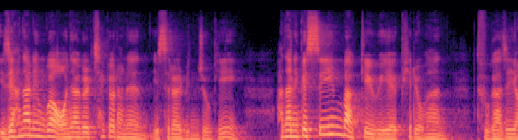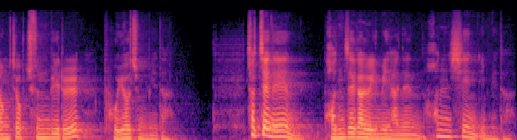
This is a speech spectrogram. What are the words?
이제 하나님과 언약을 체결하는 이스라엘 민족이 하나님께 쓰임 받기 위해 필요한 두 가지 영적 준비를 보여줍니다. 첫째는 번제가 의미하는 헌신입니다.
